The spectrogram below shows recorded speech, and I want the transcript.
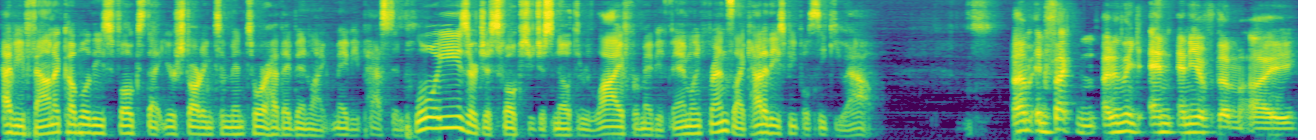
Have you found a couple of these folks that you're starting to mentor? Have they been like maybe past employees or just folks you just know through life or maybe family friends? Like, how do these people seek you out? Um, in fact, I don't think any of them I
